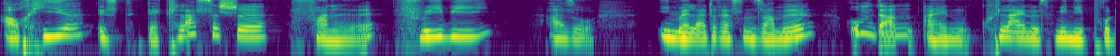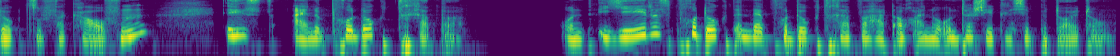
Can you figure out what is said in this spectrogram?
Auch hier ist der klassische Funnel Freebie, also E-Mail-Adressen sammeln, um dann ein kleines Mini-Produkt zu verkaufen, ist eine Produkttreppe. Und jedes Produkt in der Produkttreppe hat auch eine unterschiedliche Bedeutung.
